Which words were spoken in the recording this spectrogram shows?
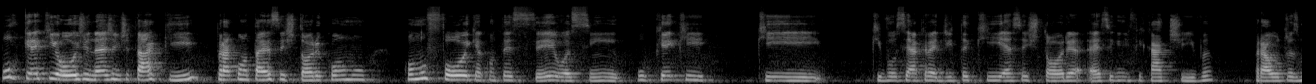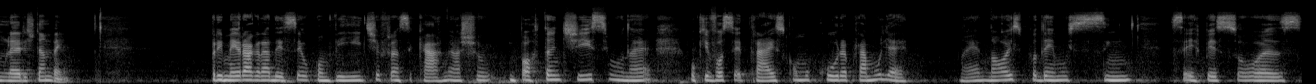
Por que que hoje, né, a gente está aqui para contar essa história? Como, como foi que aconteceu, assim? Por que que, que, que você acredita que essa história é significativa para outras mulheres também? Primeiro, agradecer o convite, Franci Carmen. Eu acho importantíssimo né, o que você traz como cura para a mulher. Né? Nós podemos, sim, ser pessoas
